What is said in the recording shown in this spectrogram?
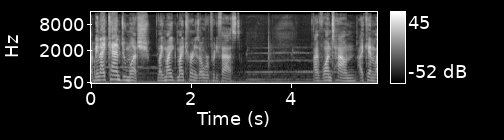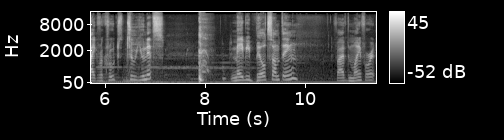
I mean, I can't do much. Like, my, my turn is over pretty fast. I have one town. I can, like, recruit two units. Maybe build something. If I have the money for it.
